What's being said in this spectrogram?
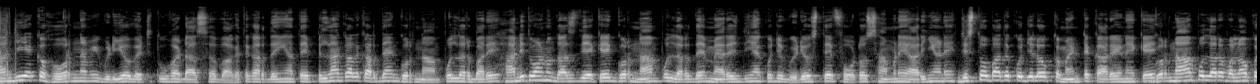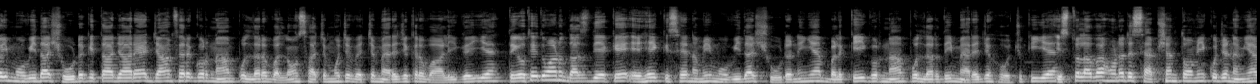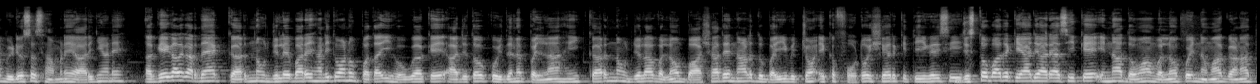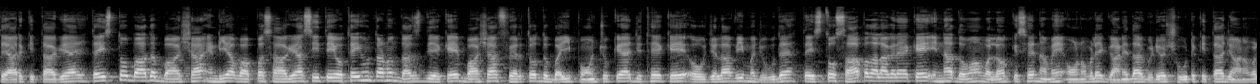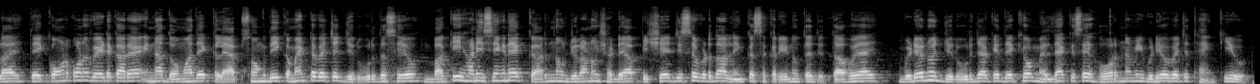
ਹਾਂਜੀ, ਇੱਕ ਹੋਰ ਨਵੀਂ ਵੀਡੀਓ ਵਿੱਚ ਤੁਹਾਡਾ ਸਵਾਗਤ ਕਰਦੇ ਹਾਂ ਤੇ ਪਹਿਲਾਂ ਗੱਲ ਕਰਦੇ ਹਾਂ ਗੁਰਨਾਮ ਭੁੱਲਰ ਬਾਰੇ। ਹਾਂਜੀ, ਤੁਹਾਨੂੰ ਦੱਸ ਦਈਏ ਕਿ ਗੁਰਨਾਮ ਭੁੱਲਰ ਦੇ ਮੈਰਿਜ ਦੀਆਂ ਕੁਝ ਵੀਡੀਓਜ਼ ਤੇ ਫੋਟੋ ਸਾਹਮਣੇ ਆ ਰਹੀਆਂ ਨੇ, ਜਿਸ ਤੋਂ ਬਾਅਦ ਕੁਝ ਲੋਕ ਕਮੈਂਟ ਕਰ ਰਹੇ ਨੇ ਕਿ ਗੁਰਨਾਮ ਭੁੱਲਰ ਵੱਲੋਂ ਕੋਈ ਮੂਵੀ ਦਾ ਸ਼ੂਟ ਕੀਤਾ ਜਾ ਰਿਹਾ ਹੈ ਜਾਂ ਫਿਰ ਗੁਰਨਾਮ ਭੁੱਲਰ ਵੱਲੋਂ ਸੱਚਮੁੱਚ ਵਿੱਚ ਮੈਰਿਜ ਕਰਵਾ ਲਈ ਗਈ ਹੈ। ਤੇ ਉੱਥੇ ਤੁਹਾਨੂੰ ਦੱਸ ਦਈਏ ਕਿ ਇਹ ਕਿਸੇ ਨਵੀਂ ਮੂਵੀ ਦਾ ਸ਼ੂਟ ਨਹੀਂ ਹੈ, ਬਲਕਿ ਗੁਰਨਾਮ ਭੁੱਲਰ ਦੀ ਮੈਰਿਜ ਹੋ ਚੁੱਕੀ ਹੈ। ਇਸ ਤੋਂ ਇਲਾਵਾ ਹੁਣ ਰਿਸੈਪਸ਼ਨ ਤੋਂ ਵੀ ਕੁਝ ਨਵੀਆਂ ਵੀਡੀਓਜ਼ ਸਾਹਮਣੇ ਆ ਰਹੀਆਂ ਨੇ। ਅੱਗੇ ਗੱਲ ਕਰਦੇ ਹਾਂ ਕਰਨ ਔਜਲੇ ਬਾਰੇ। ਹਾਂਜੀ, ਤੁਹਾਨੂੰ ਪਤਾ ਹੀ ਹੋਊਗਾ ਕਿ ਅੱਜ ਤੋਂ ਕੁਝ ਦਿਨ ਪਹਿਲਾਂ ਹੀ ਕਰਨ ਔਜਲਾ ਵੱਲੋਂ ਬਾਦਸ਼ਾਹ ਦੇ ਨਾਲ ਦੁਬਈ ਵਿੱਚੋਂ ਇੱਕ ਫੋਟੋ ਸ਼ੇਅਰ ਕੀਤੀ ਗਈ ਸੀ, ਜਿਸ ਤੋਂ ਬਾਅਦ ਕਿਹਾ ਜਾ ਰਿਹਾ ਸੀ ਕਿ ਇਹਨਾਂ ਦੋਵਾਂ ਵੱਲੋਂ ਕੋਈ ਨਵਾਂ ਗਾਣਾ ਤਿਆਰ ਕੀਤਾ ਗਿਆ ਹੈ। ਤੇ ਇਸ ਤੋਂ ਬਾਅਦ ਬਾਦਸ਼ਾਹ ਇੰਡੀਆ ਵਾਪਸ ਆ ਗਿਆ ਸੀ ਤੇ ਉੱਥੇ ਹੀ ਹੁਣ ਤੁਹਾਨੂੰ ਦੱਸ ਦਈਏ ਕਿ ਬਾਦਸ਼ਾਹ ਫਿਰ ਤੋਂ ਦੁਬਈ ਪਹੁੰਚ ਚੁੱਕਿਆ ਜਿੱਥੇ ਕਿ ਔਜਲਾ ਵੀ ਮੌਜੂਦ ਹੈ। ਤੇ ਇਸ ਤੋਂ ਸਾਫ਼ ਪਤਾ ਲੱਗ ਰਿਹਾ ਹੈ ਕਿ ਇਹਨਾਂ ਦੋਵਾਂ ਵੱਲੋਂ ਕਿਸੇ ਨਵੇਂ ਆਉਣ ਵਾਲੇ ਗਾਣੇ ਦਾ ਵੀਡੀਓ ਸ਼ੂਟ ਕੀਤਾ ਜਾਣ ਵਾਲਾ ਹੈ। ਤੇ ਕੌਣ-ਕੌਣ ਵੇਟ ਕਰ ਰਿਹਾ ਇਹਨਾਂ ਦੋਵਾਂ ਦੇ ਕਲੈਪ Song ਦੀ ਕਮੈਂਟ ਵਿੱਚ ਜਰੂਰ ਦੱਸਿਓ। ਬਾਕੀ ਹਨੀ ਸਿੰਘ ਨੇ ਕਰਨ ਔਜਲਾ ਨੂੰ ਛੱਡਿਆ ਪਿੱਛੇ, ਜਿਸ ਵੀਡੀਓ ਦਾ ਲਿੰਕ ਸਕਰੀਨ ਉੱਤੇ ਦਿੱਤਾ ਹੋਇਆ ਹੈ। ਵੀਡੀਓ ਨੂੰ ਜਰੂਰ ਜਾ ਕੇ ਦੇਖਿਓ। ਮਿਲਦੇ ਹਾਂ ਕਿਸੇ ਹੋਰ ਨਵੀਂ ਵੀਡੀਓ ਵਿੱਚ। Thank you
